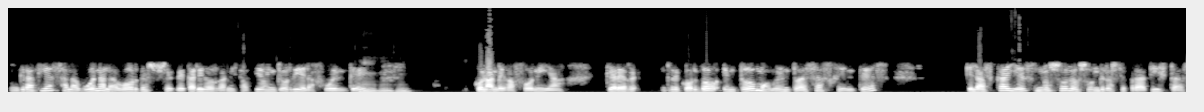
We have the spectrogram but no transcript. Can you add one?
gracias a la buena labor de su secretario de organización, Jordi de la Fuente, con la megafonía, que recordó en todo momento a esas gentes que las calles no solo son de los separatistas,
